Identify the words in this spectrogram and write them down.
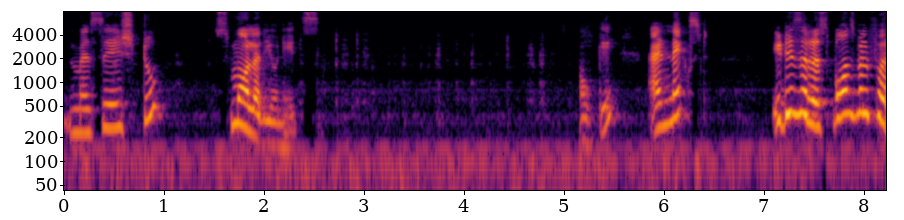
message to smaller units. Okay. And next it is responsible for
